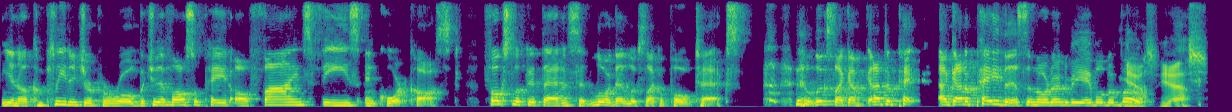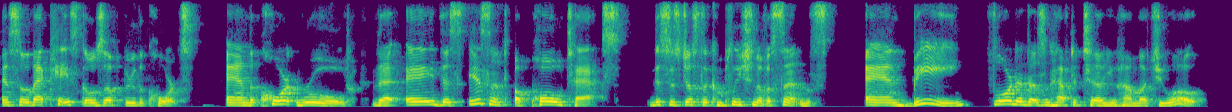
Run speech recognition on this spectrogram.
you know, completed your parole, but you have also paid all fines, fees, and court costs. Folks looked at that and said, Lord, that looks like a poll tax. that looks like I've got to pay I got to pay this in order to be able to vote. Yes, yes. And so that case goes up through the courts. And the court ruled that A, this isn't a poll tax, this is just the completion of a sentence. And B, Florida doesn't have to tell you how much you owe.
